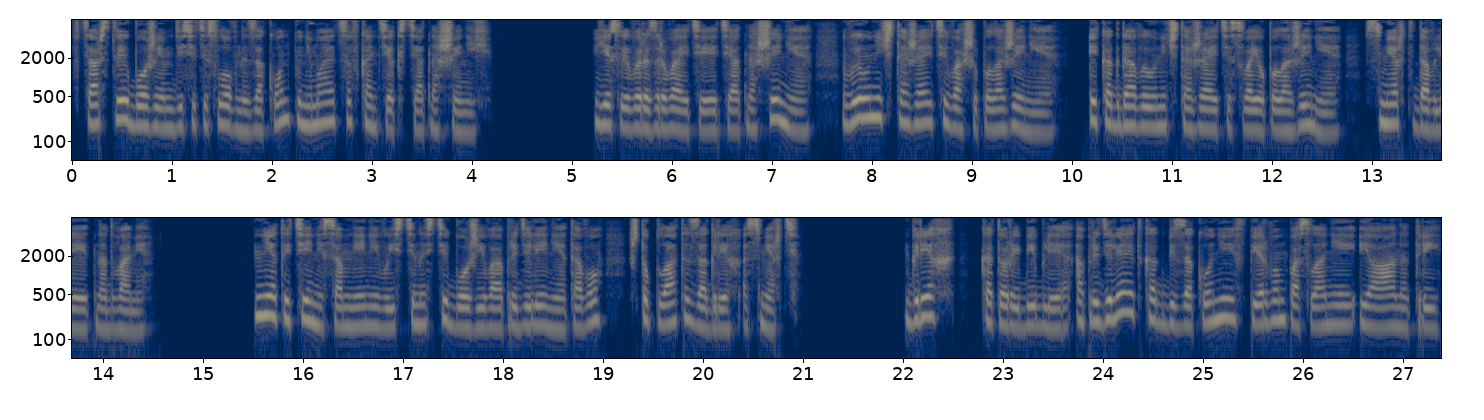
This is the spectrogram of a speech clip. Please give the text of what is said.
В Царстве Божьем десятисловный закон понимается в контексте отношений. Если вы разрываете эти отношения, вы уничтожаете ваше положение, и когда вы уничтожаете свое положение, смерть давлеет над вами. Нет и тени сомнений в истинности Божьего определения того, что плата за грех — а смерть. Грех, который Библия определяет как беззаконие в первом послании Иоанна 3,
